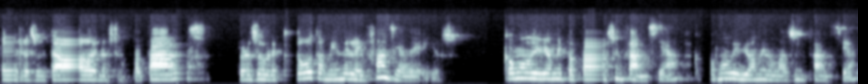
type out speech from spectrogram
el resultado de nuestros papás, pero sobre todo también de la infancia de ellos. Cómo vivió mi papá su infancia, cómo vivió mi mamá su infancia.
